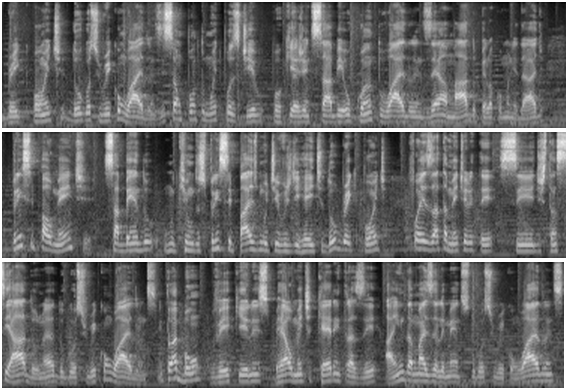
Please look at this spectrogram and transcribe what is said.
Breakpoint do Ghost Recon Wildlands. Isso é um ponto muito positivo, porque a gente sabe o quanto o Wildlands é amado pela comunidade, principalmente sabendo que um dos principais motivos de hate do Breakpoint foi exatamente ele ter se distanciado né, do Ghost Recon Wildlands. Então é bom ver que eles realmente querem trazer ainda mais elementos do Ghost Recon Wildlands,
